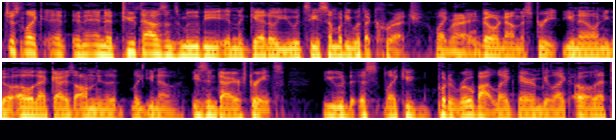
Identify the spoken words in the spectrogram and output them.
Just like in, in, in a 2000s movie in the ghetto, you would see somebody with a crutch, like Right. going down the street, you know, and you go, oh, that guy's on the, like, you know, he's in dire straits. You'd just, like you put a robot leg there and be like, oh, that's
